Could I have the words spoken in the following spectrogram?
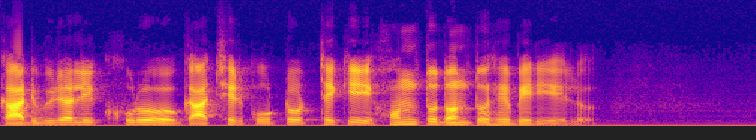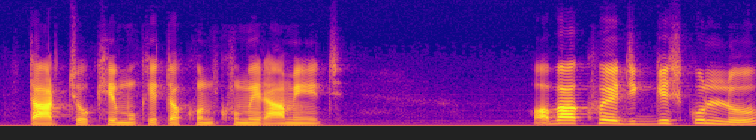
কাঠবিড়ালি খুঁড়ো গাছের কোটর থেকে হন্তদন্ত হয়ে বেরিয়ে এলো। তার চোখে মুখে তখন ঘুমের আমেজ। অবাক হয়ে জিজ্ঞেস করল,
